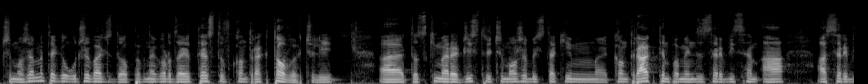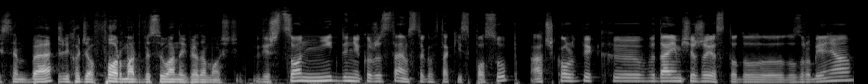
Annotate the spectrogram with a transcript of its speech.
czy możemy tego używać do pewnego rodzaju testów kontraktowych, czyli e, to schema registry, czy może być takim kontraktem pomiędzy serwisem A a serwisem B, jeżeli chodzi o format wysyłanych wiadomości? Wiesz co, nigdy nie korzystałem z tego w taki sposób, aczkolwiek e, wydaje mi się, że jest to do, do zrobienia,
